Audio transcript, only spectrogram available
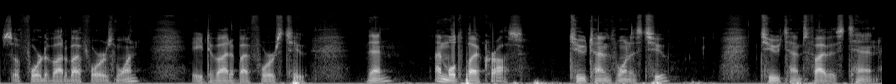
So four divided by four is one. Eight divided by four is two. Then I multiply across. Two times one is two. Two times five is ten.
